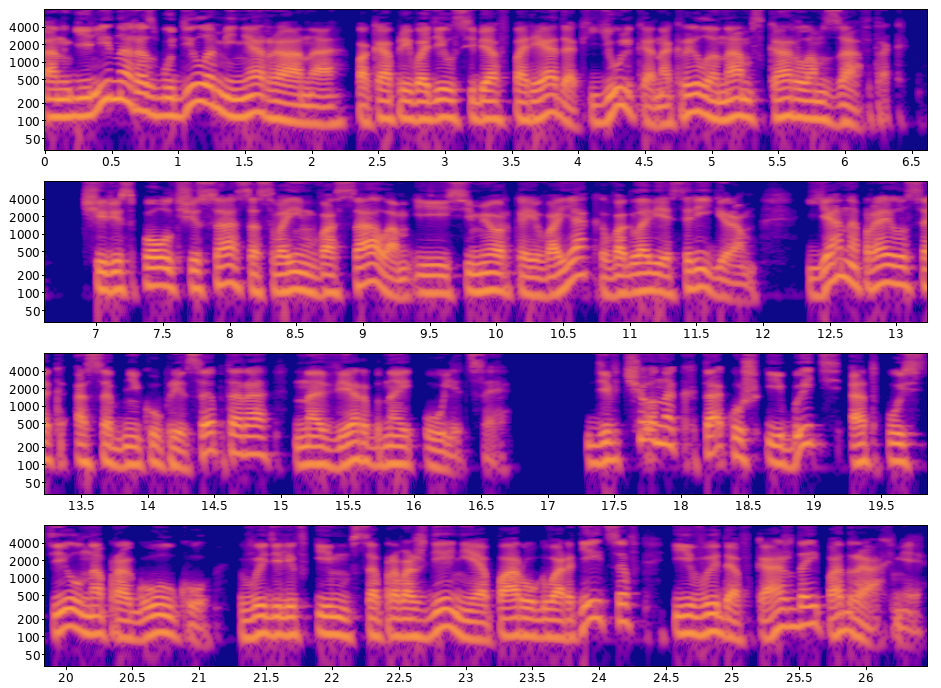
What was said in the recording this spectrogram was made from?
Ангелина разбудила меня рано. Пока приводил себя в порядок, Юлька накрыла нам с Карлом завтрак. Через полчаса со своим вассалом и семеркой вояк во главе с Ригером я направился к особняку прецептора на Вербной улице. Девчонок, так уж и быть, отпустил на прогулку, выделив им в сопровождение пару гвардейцев и выдав каждой по драхме.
